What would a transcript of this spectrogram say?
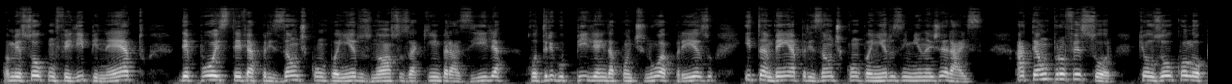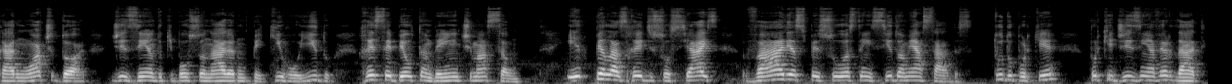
Começou com Felipe Neto, depois teve a prisão de companheiros nossos aqui em Brasília, Rodrigo Pilha ainda continua preso, e também a prisão de companheiros em Minas Gerais. Até um professor, que ousou colocar um outdoor dizendo que Bolsonaro era um pequi roído, recebeu também intimação. E pelas redes sociais, várias pessoas têm sido ameaçadas. Tudo por quê? Porque dizem a verdade.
